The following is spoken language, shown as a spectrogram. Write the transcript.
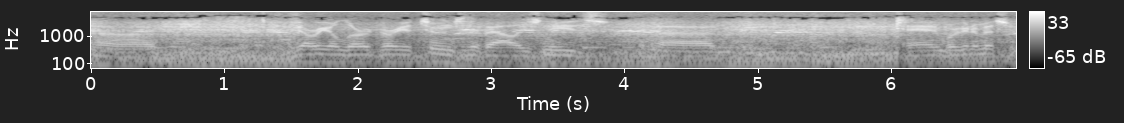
uh, very alert, very attuned to the valley's needs. Uh, and we're going to miss him.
